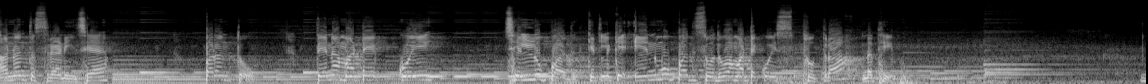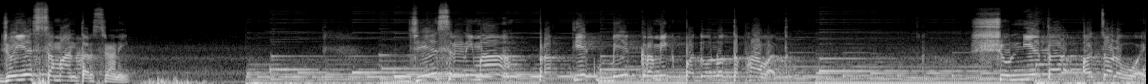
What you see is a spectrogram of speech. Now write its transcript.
અનંત શ્રેણી છે. પરંતુ તેના માટે કોઈ છેલ્લું પદ, એટલે કે એનમું પદ શોધવા માટે કોઈ સૂત્ર નથી. જોઈએ સમાંતર શ્રેણી. જે શ્રેણીમાં પ્રત્યેક બે ક્રમિક પદોનો તફાવત શૂન્યતર અચળ હોય,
